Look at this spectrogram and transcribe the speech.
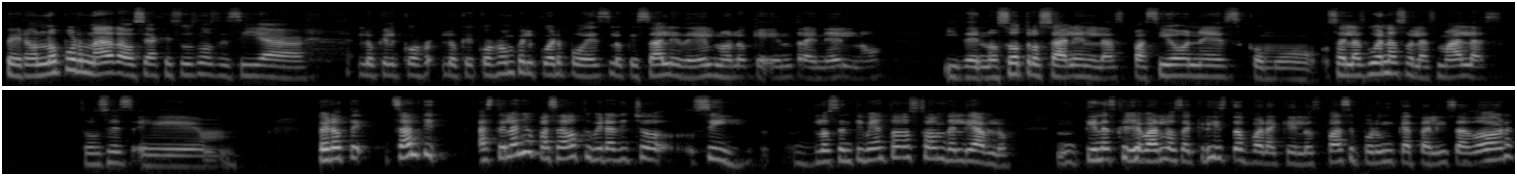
pero no por nada, o sea, Jesús nos decía, lo que, lo que corrompe el cuerpo es lo que sale de él, no lo que entra en él, ¿no? Y de nosotros salen las pasiones, como, o sea, las buenas o las malas. Entonces, eh, pero te, Santi, hasta el año pasado te hubiera dicho, sí, los sentimientos son del diablo, tienes que llevarlos a Cristo para que los pase por un catalizador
